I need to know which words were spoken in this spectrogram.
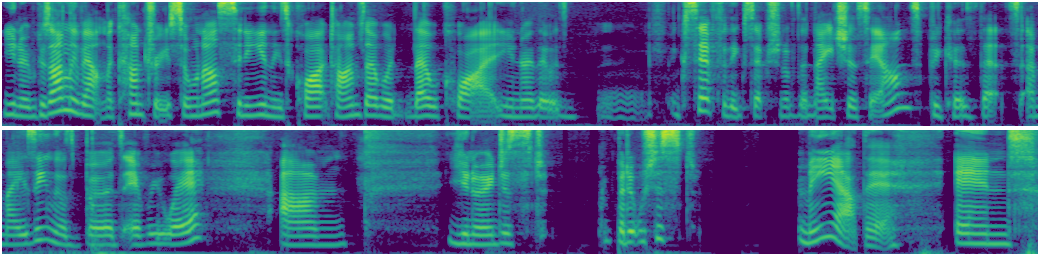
you know, because I live out in the country, so when I was sitting in these quiet times, they were they were quiet. You know, there was, except for the exception of the nature sounds, because that's amazing. There was birds everywhere, um, you know, just, but it was just me out there, and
